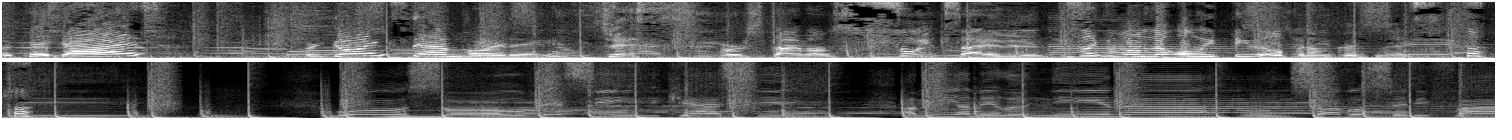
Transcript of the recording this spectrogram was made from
Okay, guys, we're going sandboarding. Yes! First time, I'm so excited. It's like one of the only things open on Christmas. O sol vê se enriquece a minha melanina. Só você me faz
